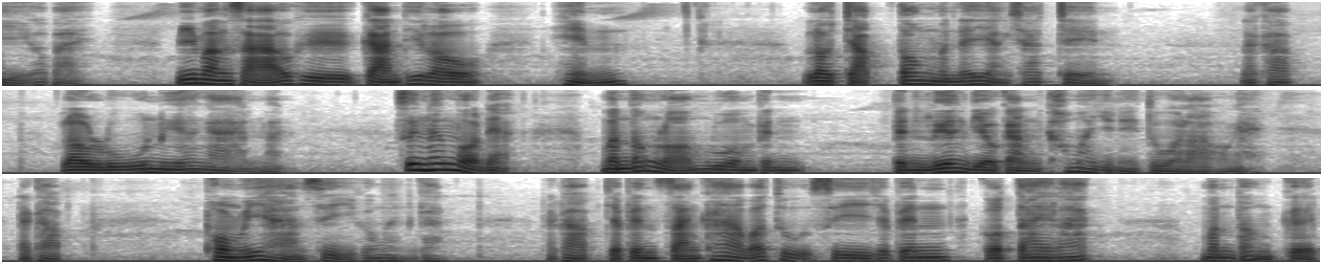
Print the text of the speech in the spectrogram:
ดีเข้าไปวิมังสาก็คือการที่เราเห็น เราจับต้องมันได้อย่างชัดเจนนะครับ เรารู้เนื้องานมัน ซึ่งทั้งหมดเนี่ยมันต้องหลอมรวมเป็นเป็นเรื่องเดียวกันเข้ามาอยู่ในตัวเราไงนะครับพรหมวิหารสี่ก็เหมือนกันนะครับ จะเป็นสังฆาวัตถุสี่จะเป็นกฎไตรลักษณ์มันต้องเกิด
